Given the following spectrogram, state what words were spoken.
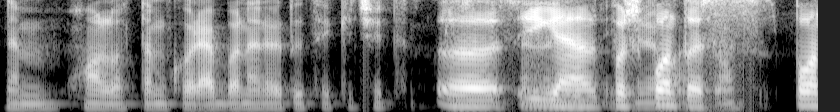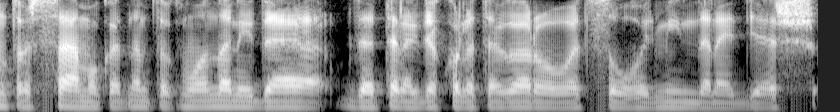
nem hallottam korábban, erről tudsz egy kicsit, Ö, Igen, most pontos, pontos számokat nem tudok mondani, de, de tényleg gyakorlatilag arról volt szó, hogy minden egyes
